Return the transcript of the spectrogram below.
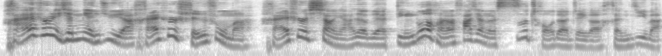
还是那些面具啊，还是神树吗？还是象牙，对不对？顶多好像发现了丝绸的这个痕迹吧。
